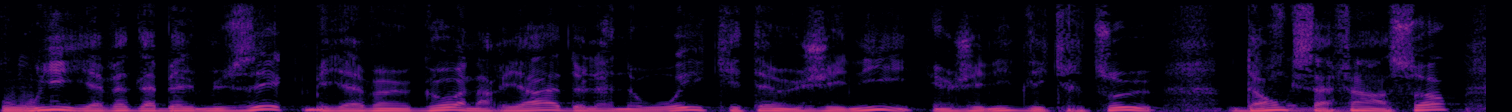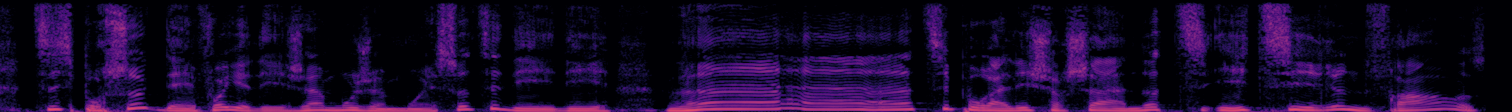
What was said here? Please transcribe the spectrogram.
Oui, il y avait de la belle musique, mais il y avait un gars en arrière de la Noé qui était un génie, un génie de l'écriture. Donc, ça fait en sorte, c'est pour ça que des fois, il y a des gens, moi, j'aime moins ça, tu sais, des, des, ah, pour aller chercher la note, étirer une phrase.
